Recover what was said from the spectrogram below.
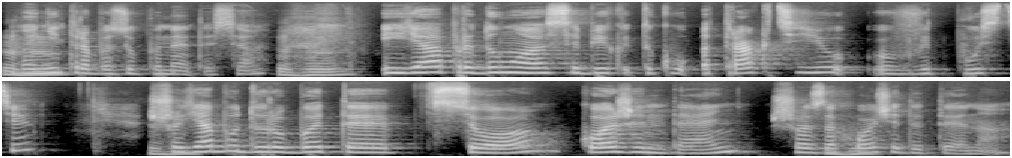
Мені треба зупинитися. І я придумала собі таку атракцію в відпустці що я буду робити все кожен день, що захоче дитина.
